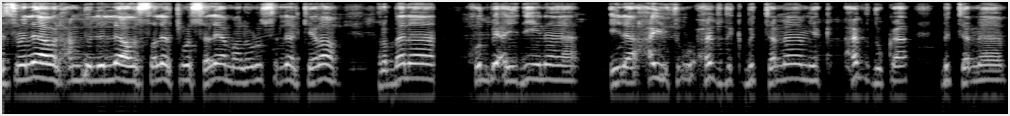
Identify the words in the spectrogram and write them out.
بسم الله والحمد لله والصلاة والسلام على رسل الله الكرام. ربنا خذ بأيدينا إلى حيث حفظك بالتمام حفظك بالتمام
